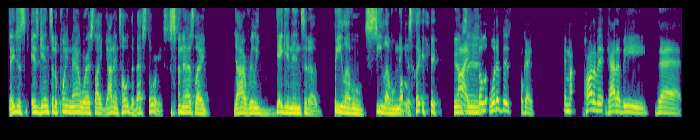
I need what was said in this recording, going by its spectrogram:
They just it's getting to the point now where it's like y'all didn't told the best stories. So now it's like y'all really digging into the B level, C level oh. niggas. Like you know what I'm right, saying? so what if it's okay? And my part of it gotta be that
